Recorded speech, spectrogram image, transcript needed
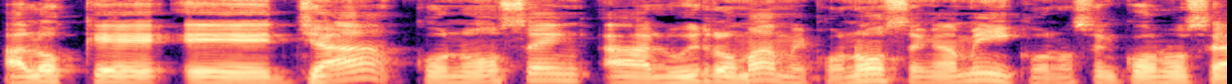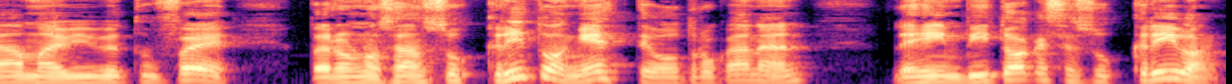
A los que eh, ya conocen a Luis Román, me conocen a mí, conocen, conoce, ama y vive tu fe, pero no se han suscrito en este otro canal, les invito a que se suscriban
